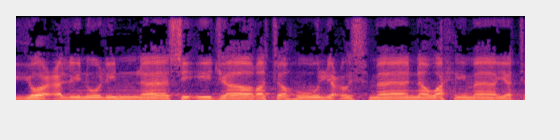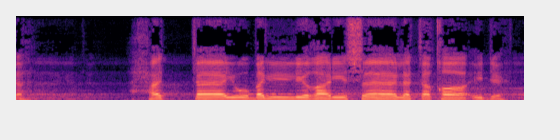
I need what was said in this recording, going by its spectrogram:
يعلن للناس إجارته لعثمان وحمايته حتى يبلغ رسالة قائده.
